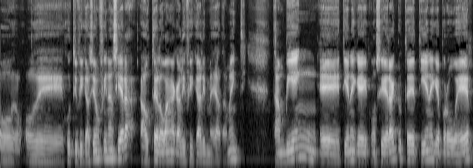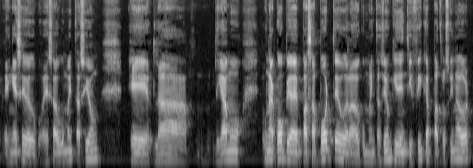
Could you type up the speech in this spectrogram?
o, de justificación financiera, a usted lo van a calificar inmediatamente. También eh, tiene que considerar que usted tiene que proveer en ese, esa documentación eh, la, digamos, una copia del pasaporte o de la documentación que identifica al patrocinador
